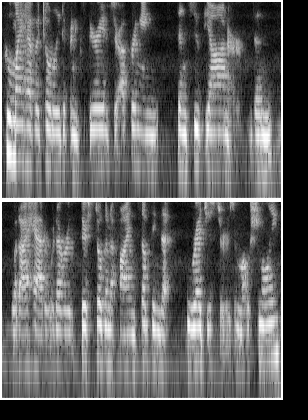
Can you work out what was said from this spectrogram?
who might have a totally different experience or upbringing than Sufjan or than what I had or whatever, they're still going to find something that registers emotionally,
